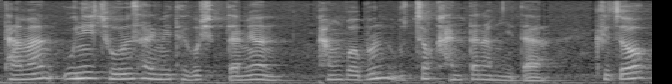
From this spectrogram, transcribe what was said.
다만 운이 좋은 사람이 되고 싶다면 방법은 무척 간단합니다. 그저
